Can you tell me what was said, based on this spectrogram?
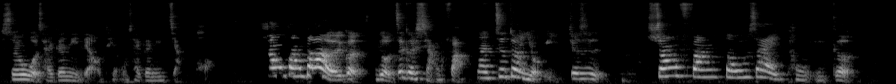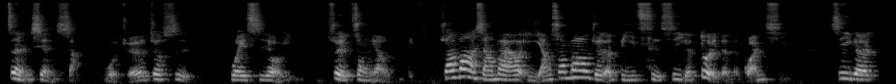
所以我才跟你聊天，我才跟你讲话。双方都要有一个有这个想法，那这段友谊就是双方都在同一个阵线上，我觉得就是维持友谊最重要的点。双方的想法要一样，双方要觉得彼此是一个对等的关系，是一个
